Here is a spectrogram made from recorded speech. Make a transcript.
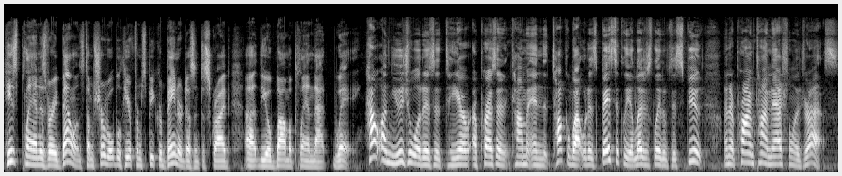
his plan is very balanced. I'm sure what we'll hear from Speaker Boehner doesn't describe uh, the Obama plan that way. How unusual it is it to hear a president come and talk about what is basically a legislative dispute in a primetime national address?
